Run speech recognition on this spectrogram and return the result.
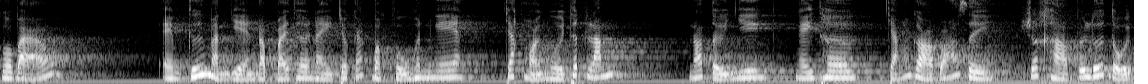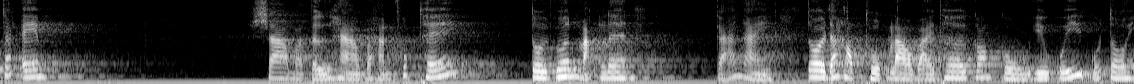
cô bảo Em cứ mạnh dạn đọc bài thơ này cho các bậc phụ huynh nghe, chắc mọi người thích lắm. Nó tự nhiên, ngây thơ, chẳng gò bó gì, rất hợp với lứa tuổi các em. Sao mà tự hào và hạnh phúc thế? Tôi vên mặt lên. Cả ngày tôi đã học thuộc lầu bài thơ con cù yêu quý của tôi.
